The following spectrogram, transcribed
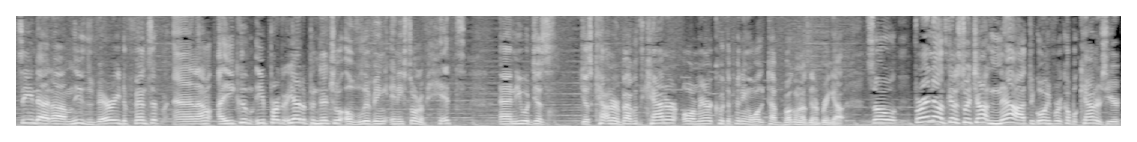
Seeing that um, he's very defensive and I don't, I, he could he, he had the potential of living any sort of hit, and he would just just counter back with the counter or Mirror Coat depending on what type of Pokemon I was gonna bring out. So for right now, it's gonna switch out now after going for a couple counters here,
